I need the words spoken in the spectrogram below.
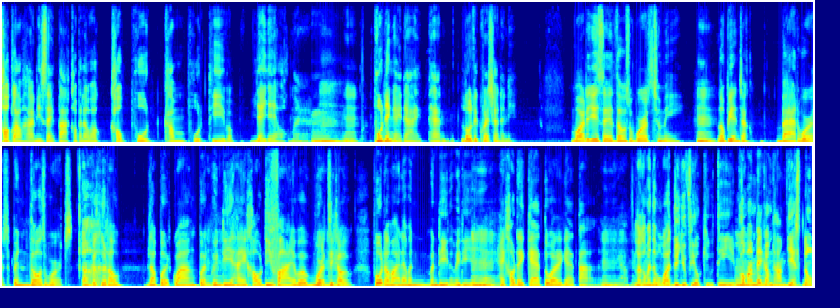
ข้อกล่าวหานี้ใส่ปากเขาไปแล้วว่าเขาพูดคำพูดที่แบบ แย่ๆออกมาอืมพูดยังไงได้แทน loaded question อันนี้ why did you say those words to me เราเปลี่ยนจาก bad words เป็น those words อ่า ก็คือเราเราเปิดกว้างเปิดพื้นที่ให้เขา define ว่า word ที่เขาพูดออกมาเนี่ยมันมันดีหรือไม่ดียังไงให้เขาได้แก้ตัวได้แก้ต่างครับ แล้วก็ไม่ต้องบอกว่า do you feel guilty เพราะมันเป็นคำถาม yes no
